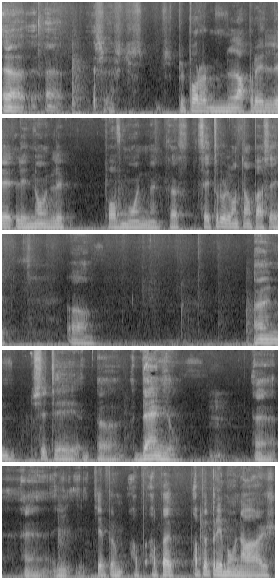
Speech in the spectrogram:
je ne peux pas me rappeler les, les noms pauvres mondes, mais euh, c'est trop longtemps passé. Euh, un, c'était euh, Daniel. Euh, euh, il était peu- à, à peu, à peu près mon âge.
